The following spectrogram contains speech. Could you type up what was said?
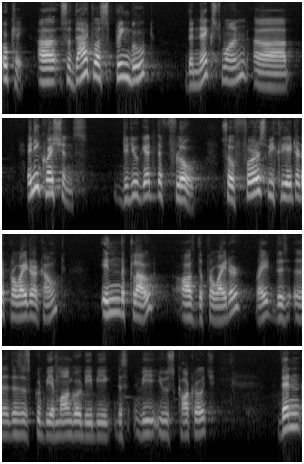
Okay, uh, so that was Spring Boot. The next one, uh, any questions? Did you get the flow? So first we created a provider account in the cloud of the provider, right? This, uh, this is, could be a MongoDB, this, we use Cockroach. Then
